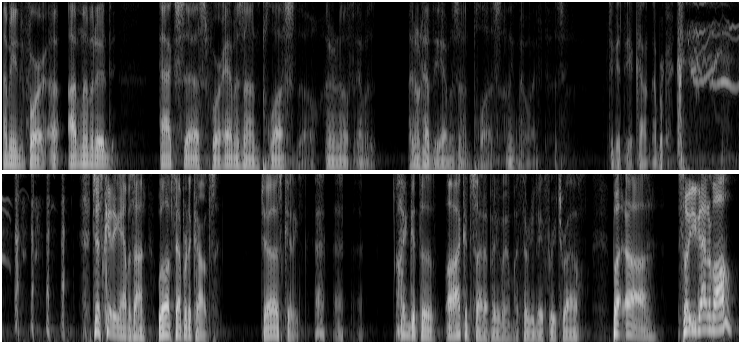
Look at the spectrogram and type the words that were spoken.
I mean, for uh, unlimited access for Amazon Plus, though. I don't know if Amazon, I don't have the Amazon Plus. I think my wife does. To get the account number. Just kidding, Amazon. We'll have separate accounts. Just kidding. I can get the. Oh, I could sign up anyway on my 30 day free trial. But uh so you got them all?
